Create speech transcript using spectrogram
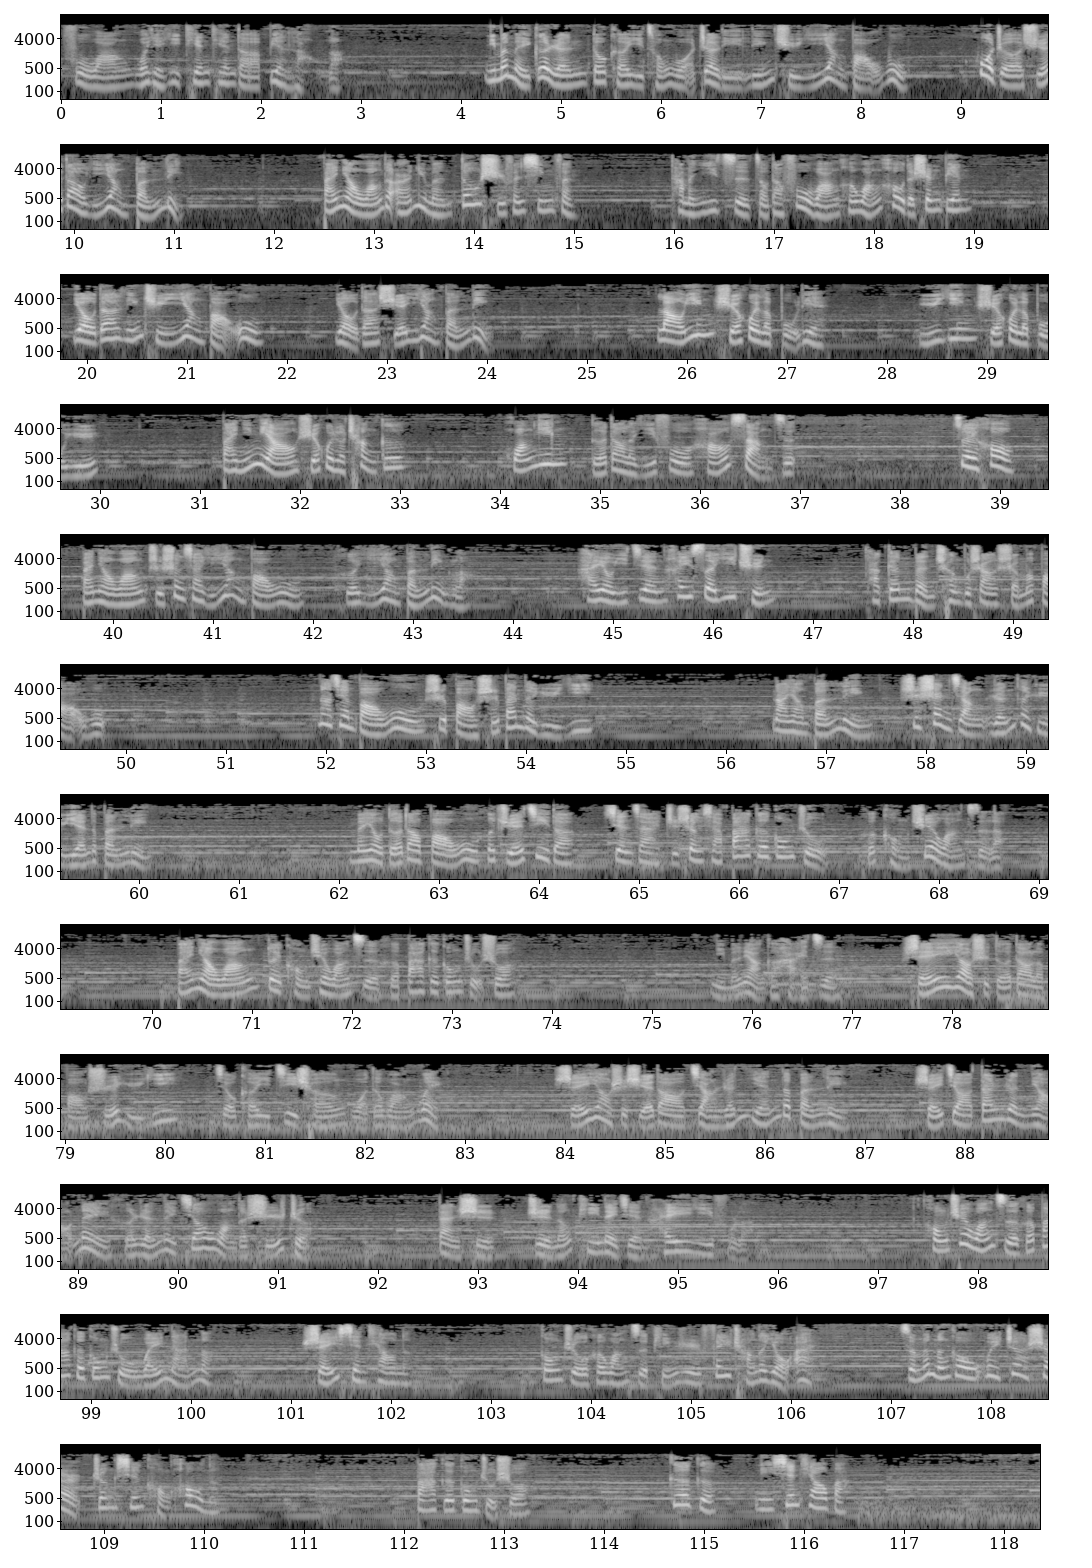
父王我也一天天的变老了。你们每个人都可以从我这里领取一样宝物，或者学到一样本领。百鸟王的儿女们都十分兴奋，他们依次走到父王和王后的身边，有的领取一样宝物，有的学一样本领。老鹰学会了捕猎，鱼鹰学会了捕鱼，百灵鸟学会了唱歌，黄莺得到了一副好嗓子。最后，百鸟王只剩下一样宝物和一样本领了，还有一件黑色衣裙，它根本称不上什么宝物。那件宝物是宝石般的雨衣。那样本领是善讲人的语言的本领。没有得到宝物和绝技的，现在只剩下八哥公主和孔雀王子了。百鸟王对孔雀王子和八哥公主说：“你们两个孩子，谁要是得到了宝石雨衣，就可以继承我的王位。”谁要是学到讲人言的本领，谁就要担任鸟类和人类交往的使者。但是只能披那件黑衣服了。孔雀王子和八个公主为难了，谁先挑呢？公主和王子平日非常的有爱，怎么能够为这事儿争先恐后呢？八哥公主说。哥哥，你先挑吧。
